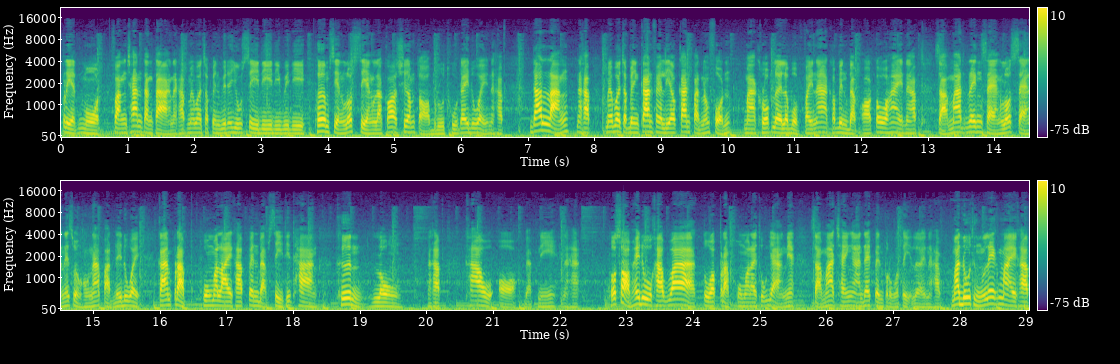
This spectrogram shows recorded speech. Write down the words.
เปลี่ยนโหมดฟังก์ชันต่างๆนะครับไม่ว่าจะเป็นวิทยุ CD DVD เพิ่มเสียงลดเสียง แล้วก็เชื่อมต่อบลูทูธได้ด้วยนะครับด้านหลังนะครับไม่ว่าจะเป็นก้านไฟเลี้ยวก้านปัดน้ำฝน มาครบเลยระบบไฟหน้าก็เป็นแบบออโต้ให้นะครับสามารถเร่งแสงลดแสงในส่วนของหน้าปัดได้ด้วย การปรับพวงมาลัยครับเป็นแบบ 4 ทิศทางขึ้นลงนะครับเข้าออกแบบนี้นะฮะทดสอบให้ดูครับว่าตัวปรับพวงมาลัยทุกอย่างเนี่ยสามารถใช้งานได้เป็นปกติเลยนะครับ มาดูถึงเลขไมค์ครับ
